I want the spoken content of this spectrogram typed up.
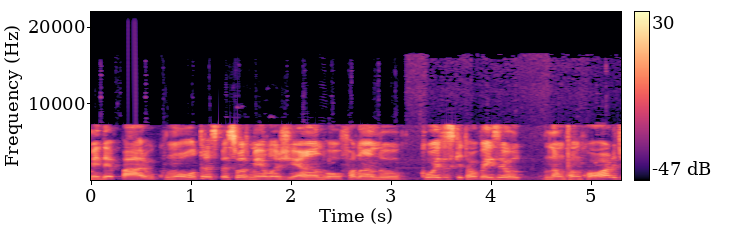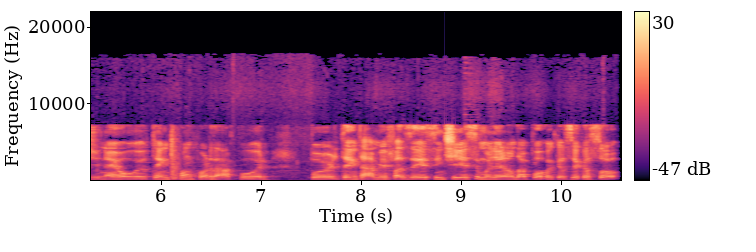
me deparo com outras pessoas me elogiando ou falando coisas que talvez eu não concorde, né? Ou eu tento concordar por, por tentar me fazer sentir esse mulherão da porra que eu sei que eu sou.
